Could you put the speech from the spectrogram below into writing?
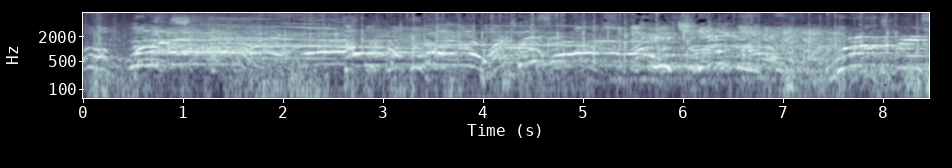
Oh, what was that? Double front flip bar twist? Are you kidding me? World's first.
